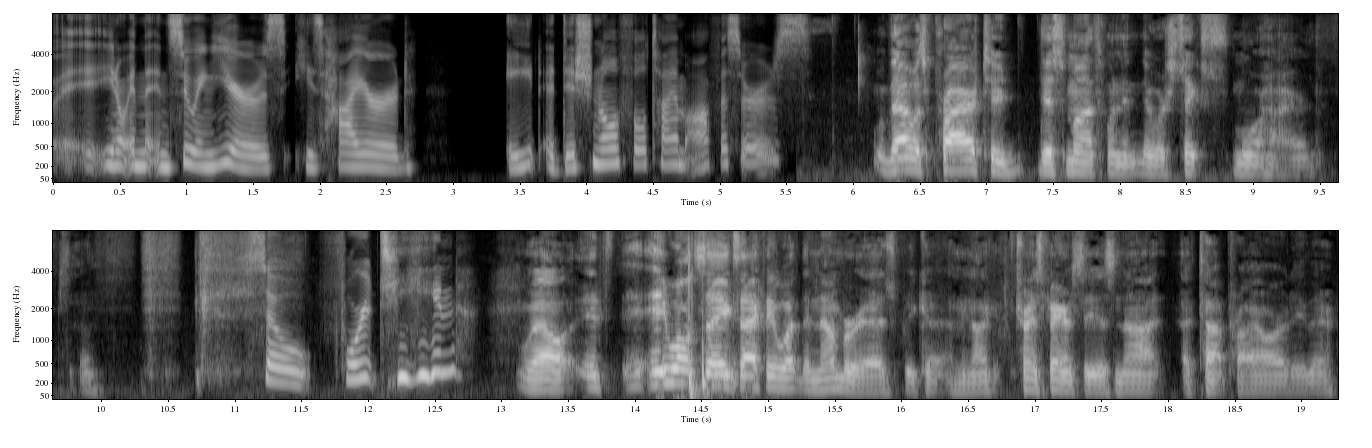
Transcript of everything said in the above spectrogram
eh, you know, in the ensuing years, he's hired eight additional full time officers. Well, that was prior to this month when there were six more hired. So, so 14? Well, it's he won't say exactly what the number is because I mean, transparency is not a top priority there,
